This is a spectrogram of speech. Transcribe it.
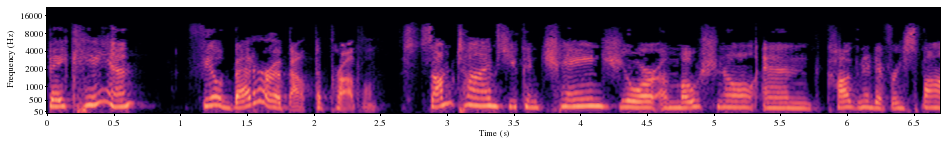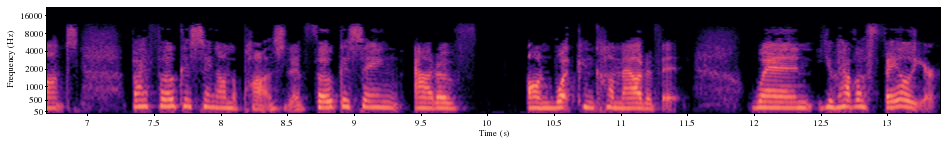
They can feel better about the problem. Sometimes you can change your emotional and cognitive response by focusing on the positive focusing out of on what can come out of it. When you have a failure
